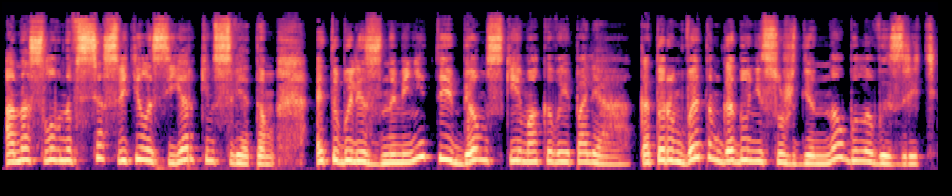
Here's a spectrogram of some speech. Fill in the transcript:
Она словно вся светилась ярким светом. Это были знаменитые бемские маковые поля, которым в этом году не суждено было вызреть.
